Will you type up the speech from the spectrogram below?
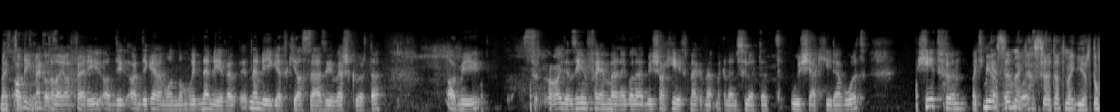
Amíg az- megtalálja a Feri, addig, addig elmondom, hogy nem, éve, nem éget ki a száz éves körte, ami vagy az én fejemben legalábbis a hét meg, meg nem született újsághíre volt. hétfőn, vagy Mi azt, hogy kedden volt. megszületett, megírtuk.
